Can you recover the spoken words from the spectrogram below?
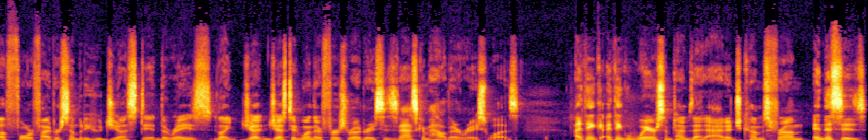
a four or five or somebody who just did the race, like ju- just did one of their first road races, and ask them how their race was. I think I think where sometimes that adage comes from, and this is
